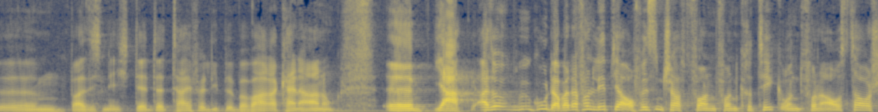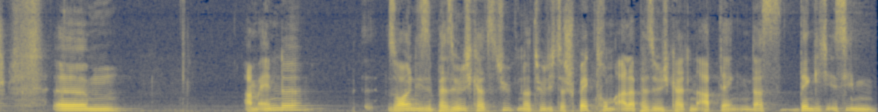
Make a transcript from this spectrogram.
ähm, weiß ich nicht, der detailverliebte Bewahrer? Keine Ahnung. Ähm, ja, also gut, aber davon lebt ja auch Wissenschaft von, von Kritik und von Austausch. Ähm, am Ende sollen diese Persönlichkeitstypen natürlich das Spektrum aller Persönlichkeiten abdenken. Das, denke ich, ist ihm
